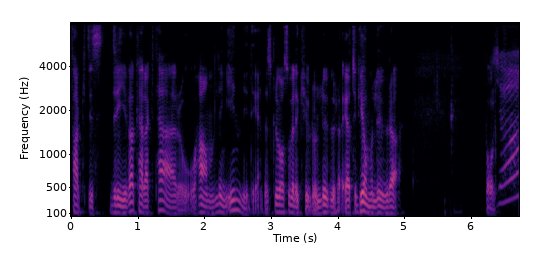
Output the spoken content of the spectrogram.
faktiskt driva karaktär och handling in i det. Det skulle vara så väldigt kul att lura. Jag tycker om att lura folk. Ja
